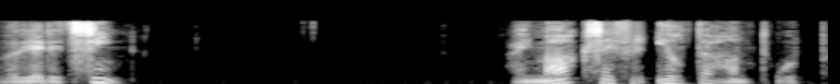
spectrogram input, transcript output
Wil jy dit sien? Hy maak sy vereelte hand oop.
